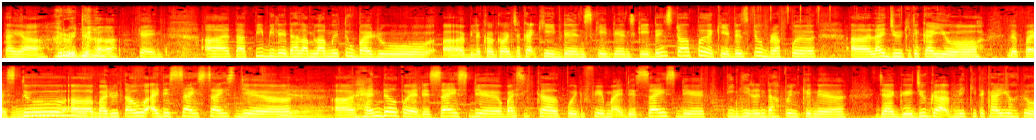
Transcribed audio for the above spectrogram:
tayar, roda, kan. Uh, tapi bila dah lama-lama tu baru uh, bila kawan-kawan cakap cadence, cadence, cadence tu apa? Cadence tu berapa uh, laju kita kayuh. Lepas tu uh, baru tahu ada size-size dia. Yeah. Uh, handle pun ada size dia, basikal pun frame ada size dia, tinggi rendah pun kena jaga juga bila kita kayuh tu.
